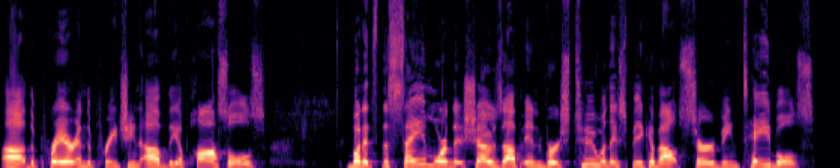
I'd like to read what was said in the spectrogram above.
uh, the prayer and the preaching of the apostles, but it's the same word that shows up in verse 2 when they speak about serving tables.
